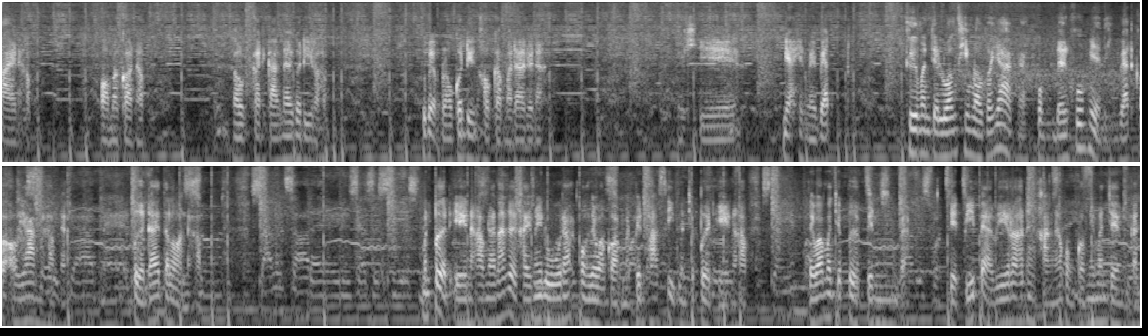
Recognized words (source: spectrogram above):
ตายนะครับ ออกมาก่อนครับ เราการการได้ก็ดีแล้วครับ คือแบบเราก็ดึงเขากลับมาได้ด้วยนะ โอเค เนี่ยเห็นไหมแบท คือมันจะล้วงทีมเราก็ยากนะ ผมเดินคู่เมียดิงแบทก็เอายากนะครับเนะ เปิดได้ตลอดนะครับ มันเปิดเองนะครับนะ ถ้าเกิดใครไม่รู้นะผมจะบอกก่อนมันเป็นพาสซีฟมันจะเปิดเองนะครับ แต่ว่ามันจะเปิดเป็นแบบเจ็ดวิแปดวิแล้วหนึ่งครั้งนะผมก็ไม่มั่นใจเหมือนกัน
